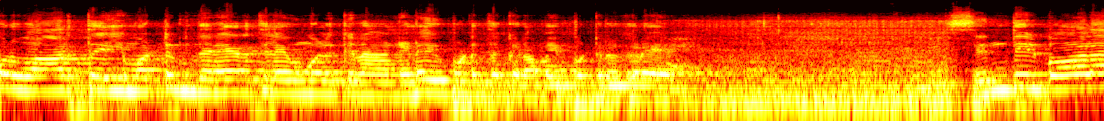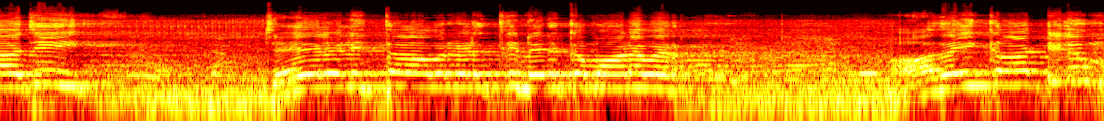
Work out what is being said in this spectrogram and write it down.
ஒரு வார்த்தையை மட்டும் இந்த நேரத்தில் உங்களுக்கு நான் நினைவுபடுத்த கடமைப்பட்டிருக்கிறேன் செந்தில் பாலாஜி ஜெயலலிதா அவர்களுக்கு நெருக்கமானவர். அதை காட்டிலும்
